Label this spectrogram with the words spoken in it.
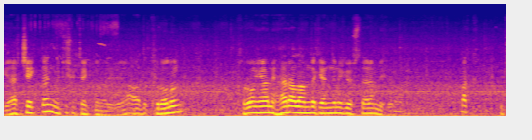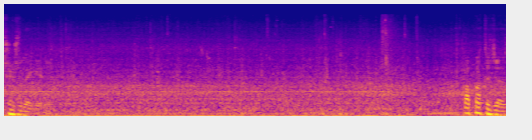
Gerçekten müthiş bir teknoloji ya. Adı Kron'un Kron yani her alanda kendini gösteren bir firma. Bak üçüncü de geliyor. Kapatacağız.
